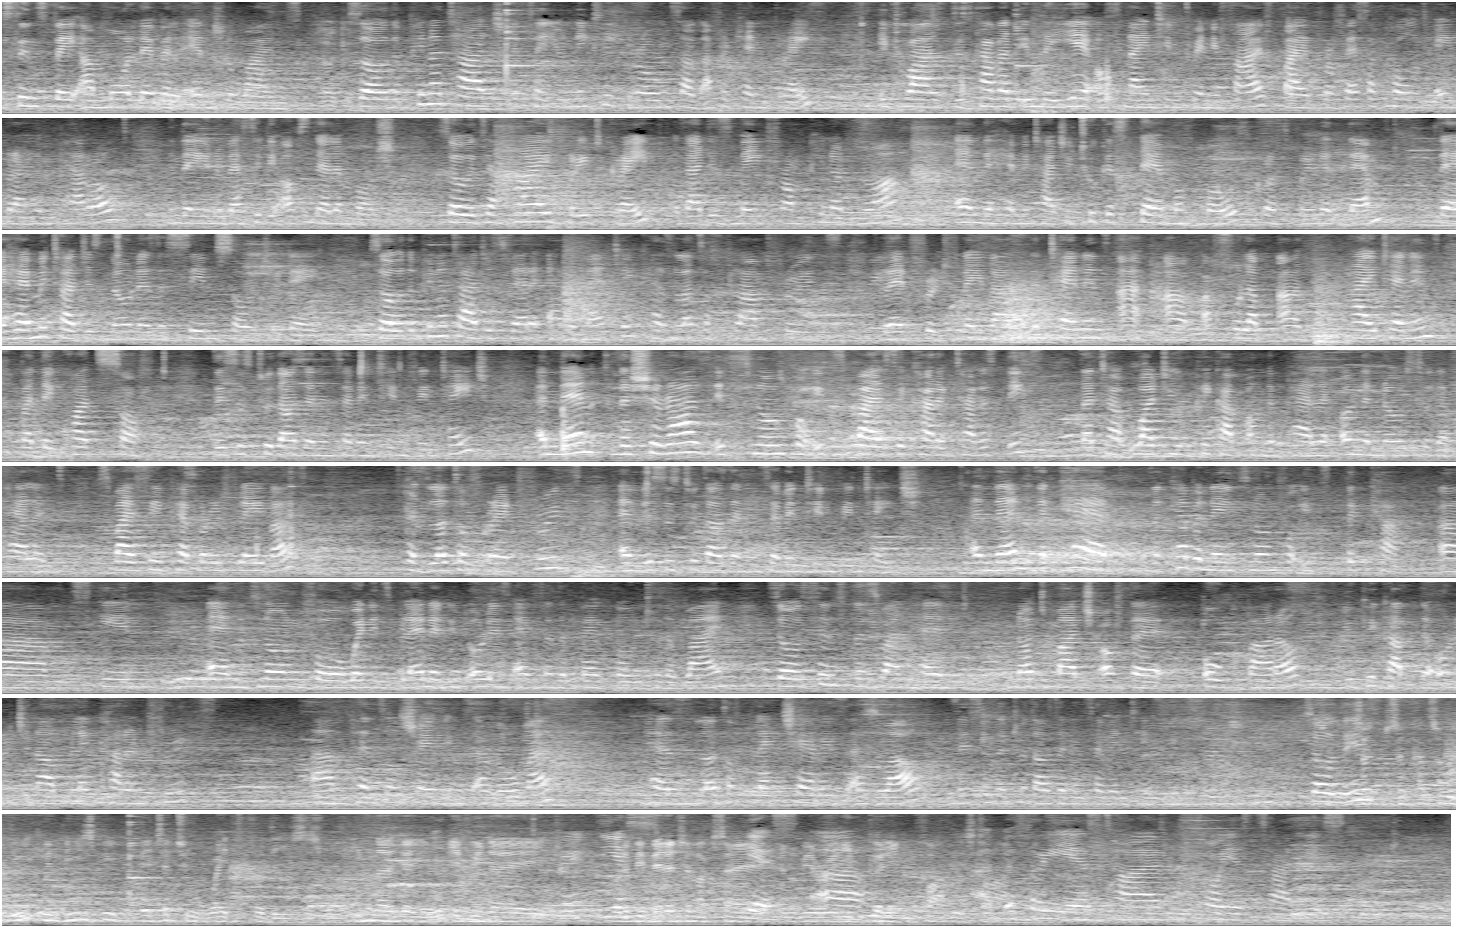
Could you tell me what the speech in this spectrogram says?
since they are more level entry wines. So the Pinotage, it's a uniquely grown South African grape. It was discovered in the year of 1925 by a professor called Abraham Perold in the University of Stellenbosch. So it's a hybrid grape that is made from Pinot Noir and the Hermitage. It took a stem of both, crossbreeded them. The Hermitage is known as a Cinsault today. So the Pinotage is very aromatic, has lots of plum fruits, red fruit flavors. The tannins are, are, are full of are high tannins, but they're quite soft. This is 2017 vintage. And then the Shiraz, it's known for its spicy characteristics that are what you pick up on the palate, on the nose to the palate. Spicy, peppery flavors, has lots of red fruits, and this is 2017 vintage. And then the cab, the Cabernet is known for its thicker um, skin, and it's known for when it's blended, it always acts as a backbone to the wine. So since this one had not much of the oak barrel, you pick up the original blackcurrant fruits, um, pencil shavings aromas, has lots of black cherries as well. This is a 2017 vintage. So this So, so, Katsu, would, would these be better to wait for these as well? Even though they're your everyday, Drink- would it be better to like say Yes, it'll be really uh, good in five years time? uh, three years time, four years time, yes.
